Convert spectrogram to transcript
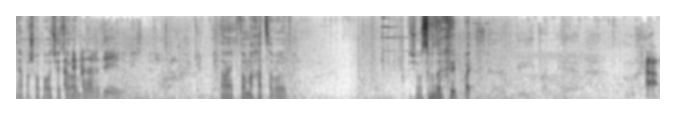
Я пошел получать А урон. подожди. Давай, кто махаться будет? Почему со мной хрип по- А.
